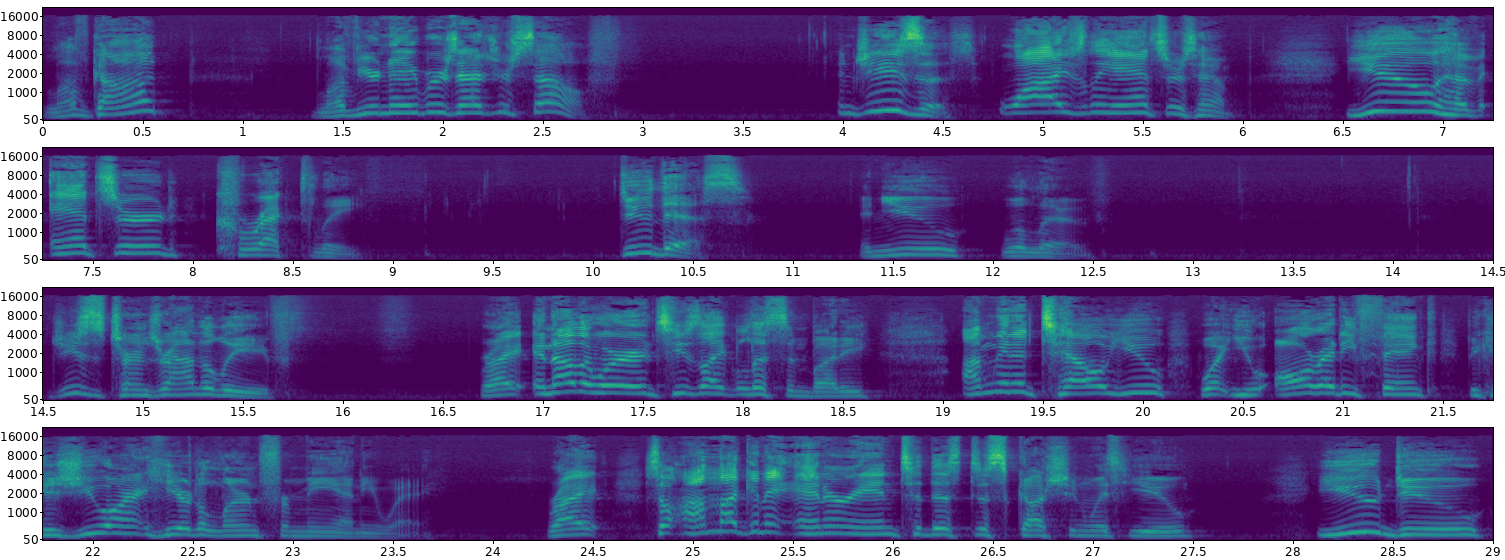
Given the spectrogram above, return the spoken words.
love God, love your neighbors as yourself. And Jesus wisely answers him You have answered correctly. Do this, and you will live. Jesus turns around to leave right? In other words, he's like, listen, buddy, I'm going to tell you what you already think because you aren't here to learn from me anyway, right? So I'm not going to enter into this discussion with you. You do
